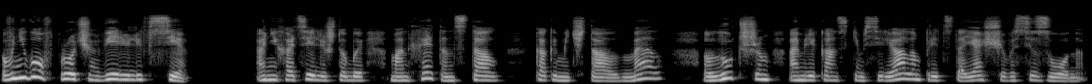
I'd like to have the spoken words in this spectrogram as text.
В него, впрочем, верили все. Они хотели, чтобы Манхэттен стал, как и мечтал Мел, лучшим американским сериалом предстоящего сезона.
